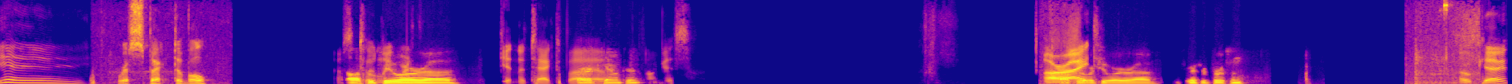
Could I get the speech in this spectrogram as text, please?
Yay! Respectable. That's Also totally to our uh, getting attacked by Our a accountant. fungus. All Pass right. Over to our uh, treasure person. Okay.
